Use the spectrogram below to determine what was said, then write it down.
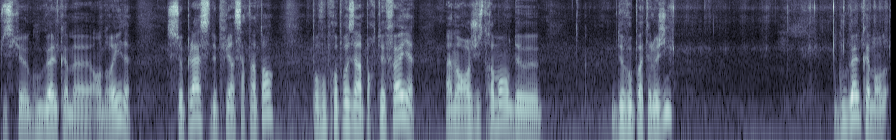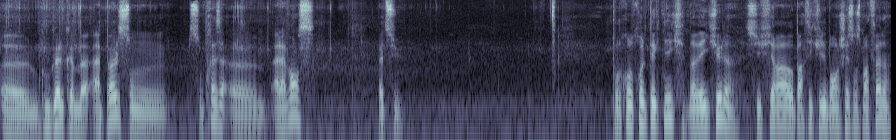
puisque Google comme euh, Android se place depuis un certain temps pour vous proposer un portefeuille, un enregistrement de, de vos pathologies. Google comme, euh, Apple sont, très à l'avance là-dessus. Pour le contrôle technique d'un véhicule, il suffira au particulier de brancher son smartphone.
